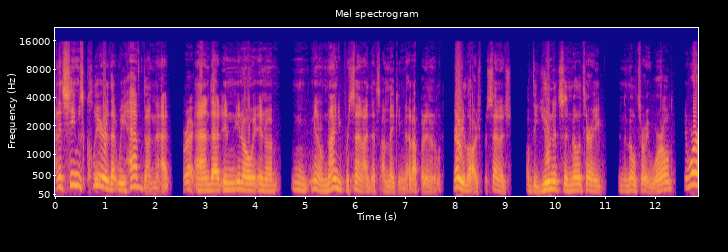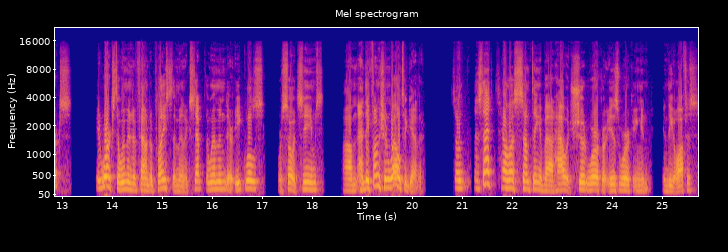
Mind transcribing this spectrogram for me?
And it seems clear that we have done that, Correct. and that in you know in a mm, you know ninety percent. That's I'm making that up, but in a very large percentage of the units in military in the military world. It works. It works. The women have found a place. The men accept the women. They're equals, or so it seems, um, and they function well together. So, does that tell us something about how it should work or is working in, in the office?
